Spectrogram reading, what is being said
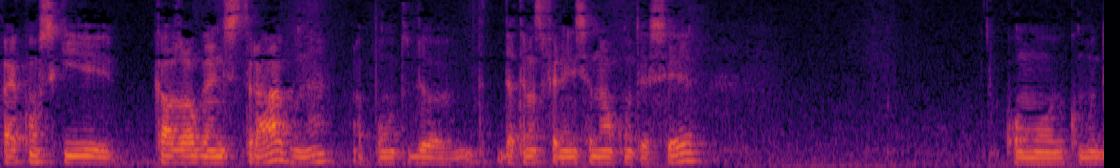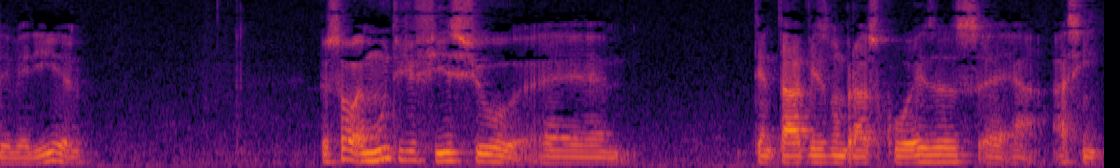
vai conseguir causar um grande estrago, né, a ponto do, da transferência não acontecer como, como deveria. Pessoal, é muito difícil é, tentar vislumbrar as coisas, é, assim,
